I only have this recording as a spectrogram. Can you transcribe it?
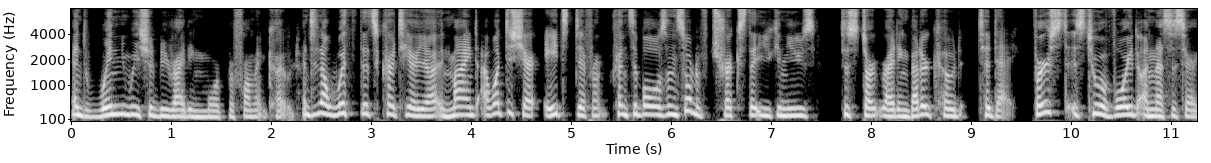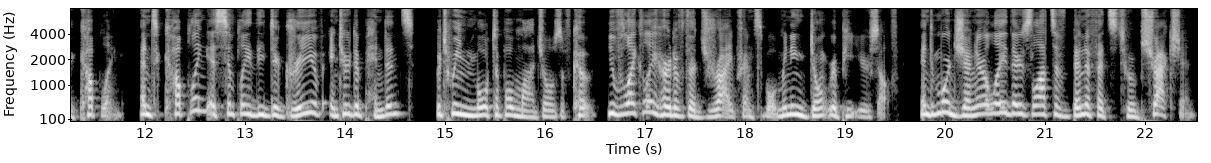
and when we should be writing more performant code. And now, with this criteria in mind, I want to share eight different principles and sort of tricks that you can use to start writing better code today. First is to avoid unnecessary coupling. And coupling is simply the degree of interdependence between multiple modules of code. You've likely heard of the dry principle, meaning don't repeat yourself. And more generally, there's lots of benefits to abstraction.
